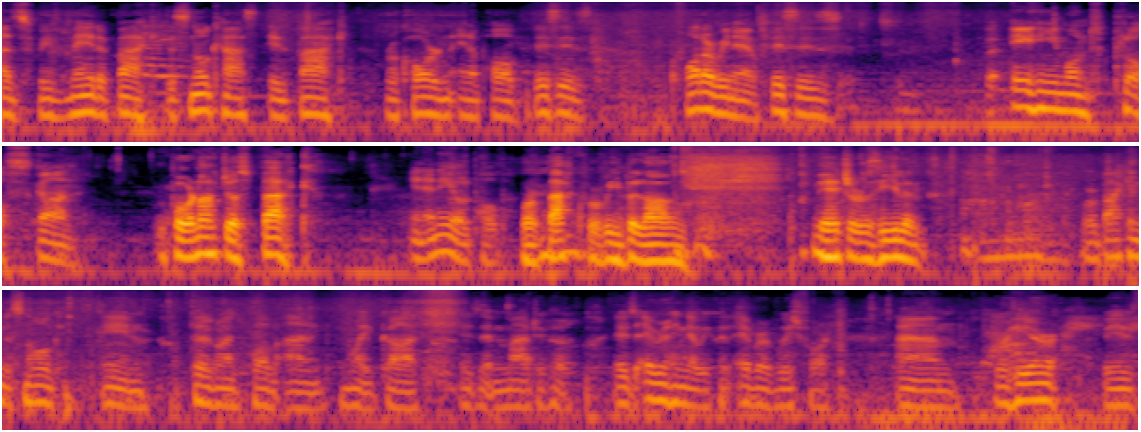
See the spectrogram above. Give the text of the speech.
Lads, we've made it back. The Snowcast is back, recording in a pub. This is, what are we now? This is 18 month plus gone But we're not just back. in any old pub. We're back where we belong. Nature is healing. We're back in the Snog in Phil Grimes pub, and my God, is it magical? It's everything that we could ever have wished for. Um, we're here. We have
